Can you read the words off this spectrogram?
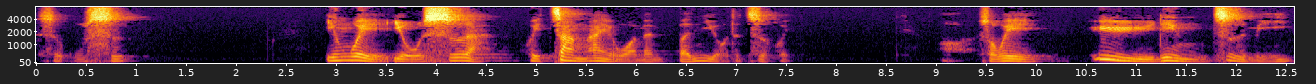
是无私，因为有私啊，会障碍我们本有的智慧。啊，所谓欲令自迷，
